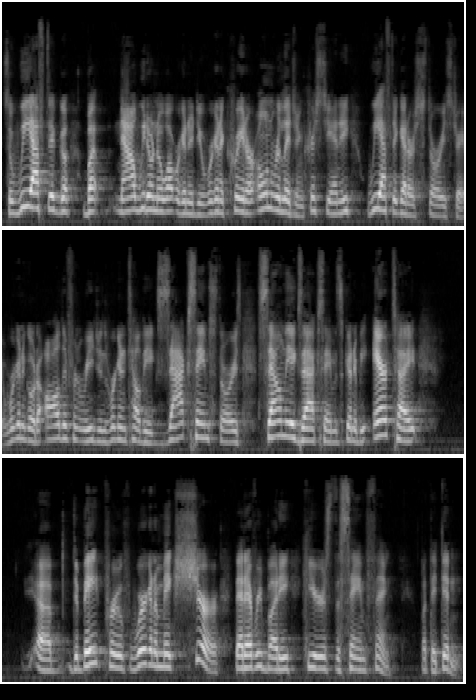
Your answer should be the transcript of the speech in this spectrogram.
so we have to go, but now we don't know what we're going to do. We're going to create our own religion, Christianity. We have to get our story straight. We're going to go to all different regions. We're going to tell the exact same stories, sound the exact same. It's going to be airtight, uh, debate proof. We're going to make sure that everybody hears the same thing. But they didn't.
